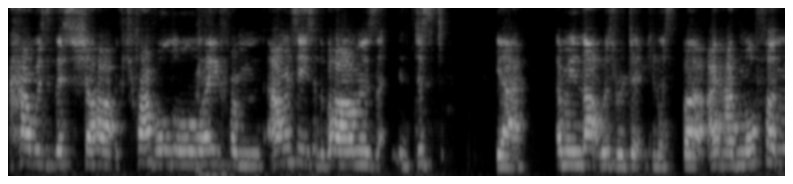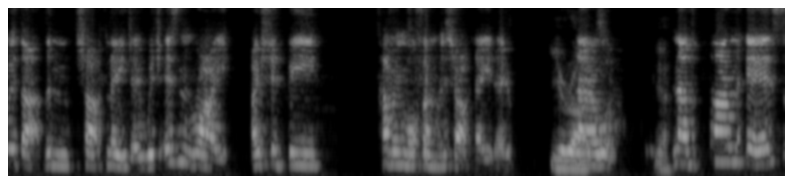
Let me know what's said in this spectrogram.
How How is this shark travelled all the way from Amity to the Bahamas? It just, yeah. I mean, that was ridiculous, but I had more fun with that than Sharknado, which isn't right. I should be having more fun with Sharknado. You're right. Now, yeah. now the plan is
